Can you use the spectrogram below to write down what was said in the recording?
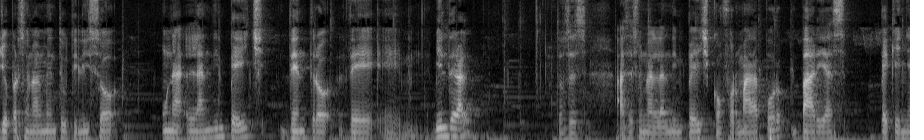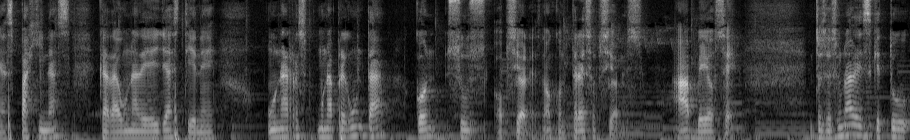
Yo personalmente utilizo una landing page dentro de eh, Builderal. Entonces haces una landing page conformada por varias pequeñas páginas. Cada una de ellas tiene una, una pregunta con sus opciones, ¿no? Con tres opciones, A, B o C. Entonces una vez que tú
